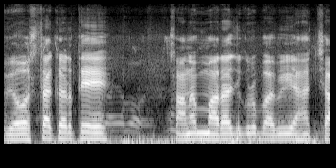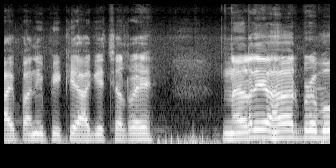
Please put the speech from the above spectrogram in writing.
व्यवस्था करते हैं। सानब महाराज ग्रुप अभी यहाँ चाय पानी पी के आगे चल रहे हैं। नर्मदे हर प्रभु।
